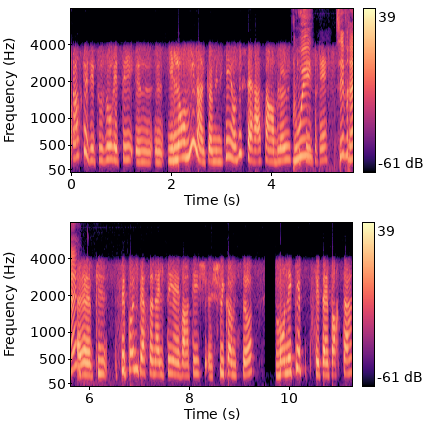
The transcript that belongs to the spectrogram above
pense que j'ai toujours été une, Ils l'ont mis dans le communiqué, ils ont dit que j'étais rassembleuse. Oui, c'est vrai. C'est vrai. Euh, puis c'est pas une personnalité inventée, je, suis comme ça. Mon équipe, c'est important.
